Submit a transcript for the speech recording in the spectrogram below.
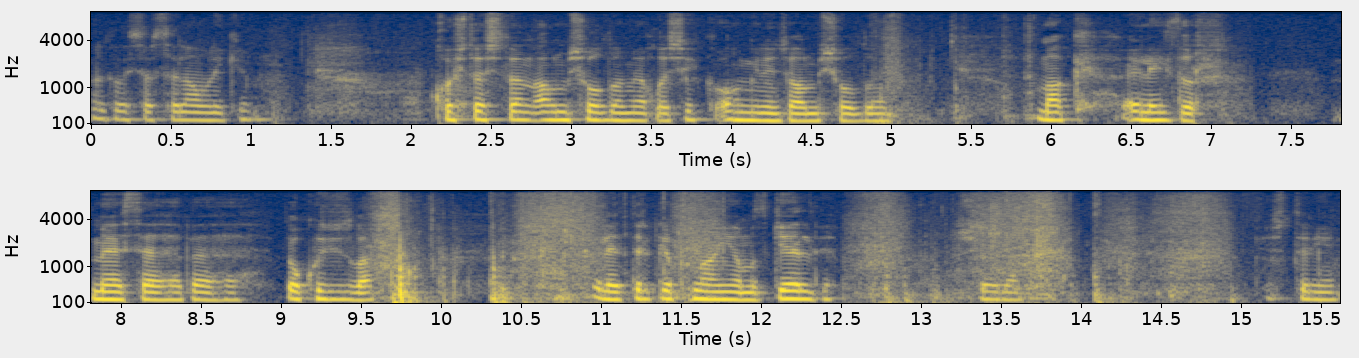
Arkadaşlar selamünaleyküm. Koçtaş'tan almış olduğum yaklaşık 10 gün önce almış olduğum Mac Elixir MSHP 900 var. Elektrikli planyamız geldi. Şöyle göstereyim.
